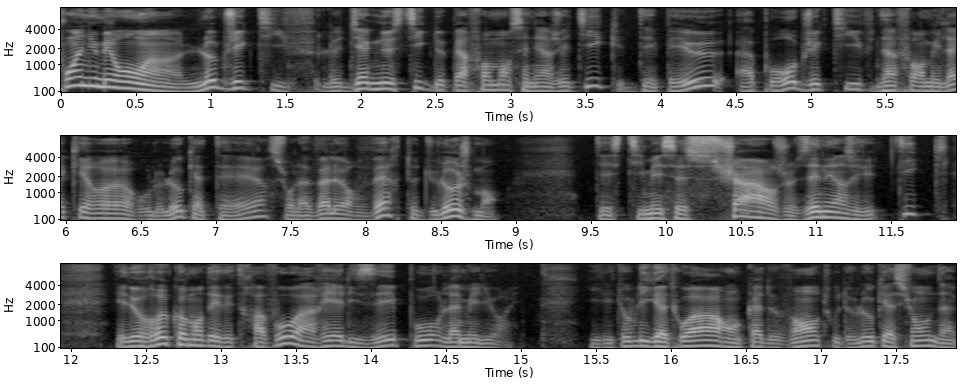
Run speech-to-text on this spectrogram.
Point numéro 1, l'objectif. Le diagnostic de performance énergétique, DPE, a pour objectif d'informer l'acquéreur ou le locataire sur la valeur verte du logement, d'estimer ses charges énergétiques et de recommander des travaux à réaliser pour l'améliorer. Il est obligatoire en cas de vente ou de location d'un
